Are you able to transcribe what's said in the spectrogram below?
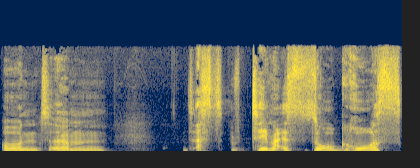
Und ähm, das Thema ist so groß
